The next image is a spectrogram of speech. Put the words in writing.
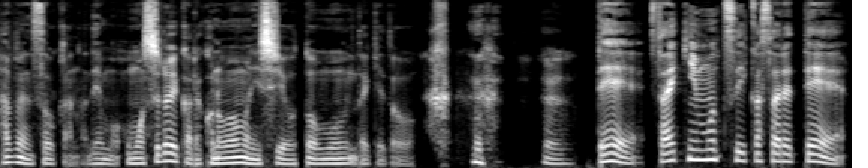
多分そうかな。でも面白いからこのままにしようと思うんだけど。うん。で、最近も追加されて、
